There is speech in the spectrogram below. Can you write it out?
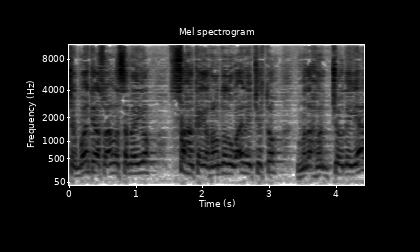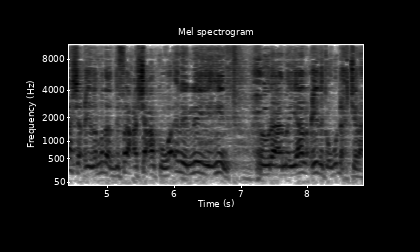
checkpointigaas waa in la sameeyo sahanka iyo roondadu waa inay jirto. Madax horjoogayaasha ciidamada difaaca shacabku waa inay leeyihiin xuraamayaal ciidanka ugu dhex jira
